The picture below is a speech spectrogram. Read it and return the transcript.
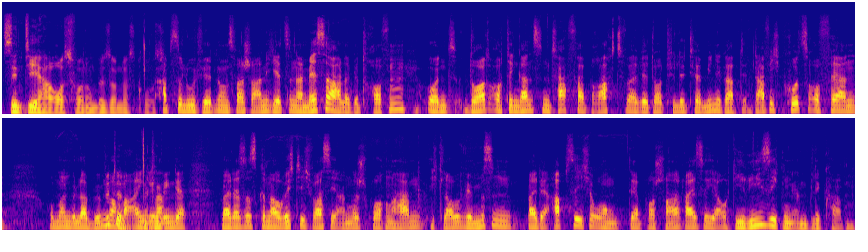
sind die Herausforderungen besonders groß. Absolut. Wir hätten uns wahrscheinlich jetzt in der Messehalle getroffen und dort auch den ganzen Tag verbracht, weil wir dort viele Termine gehabt haben. Darf ich kurz auf Herrn Roman Müller-Böhm noch mal eingehen, wegen der, weil das ist genau richtig, was Sie angesprochen haben. Ich glaube, wir müssen bei der Absicherung der Pauschalreise ja auch die Risiken im Blick haben.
